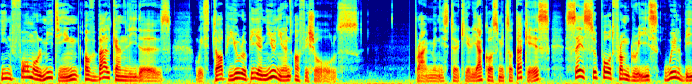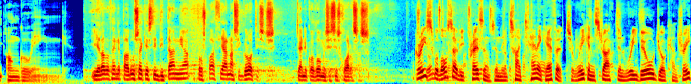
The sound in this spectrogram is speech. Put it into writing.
informal meeting of Balkan leaders with top European Union officials. Prime Minister Kyriakos Mitsotakis says support from Greece will be ongoing. Η Ελλάδα θα είναι παρούσα και στην τιτάνια προσπάθεια ανασυγκρότησης και ανοικοδόμησης της χώρας σας. Greece will also be present in the titanic effort to reconstruct and rebuild your country,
